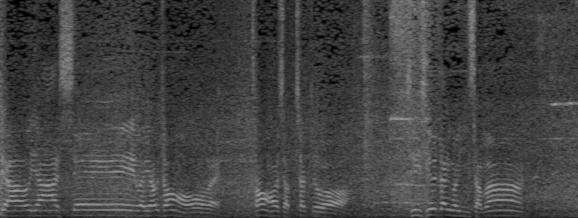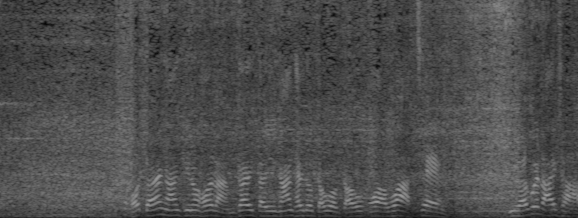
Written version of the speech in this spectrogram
廿又廿四，喂有湯河喂，湯河十七啫喎，至少低過二十啦。我第一眼見到海南雞，第二眼睇到九個九，我話哇正，原來杯奶茶。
